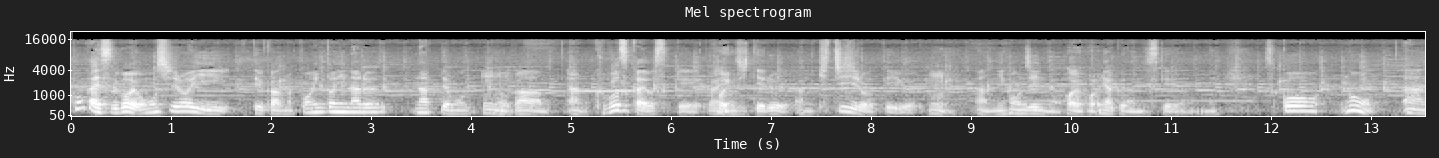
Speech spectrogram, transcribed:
今回すごい面白いっていうかまあポイントになるなって思うのが、あの窪塚洋介が演じてる、あの吉次郎っていううん。あの日本人のはいはい。役なんですけれどもね。そこのあの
